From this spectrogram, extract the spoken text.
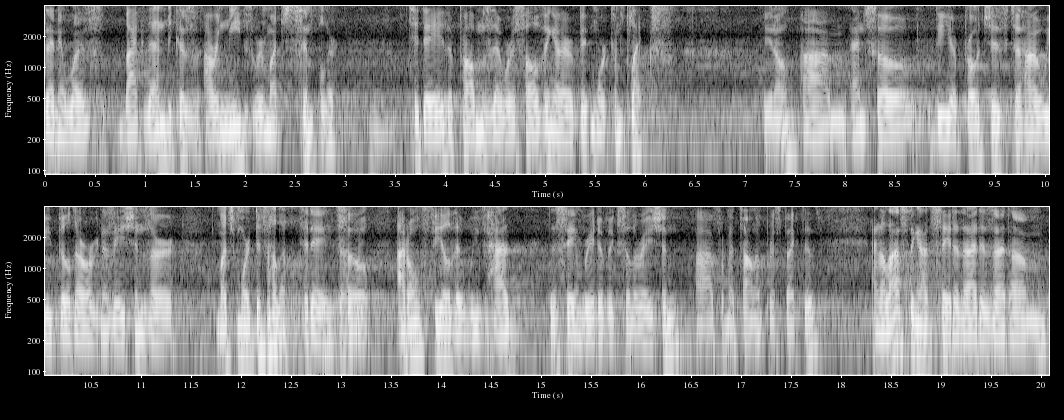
than it was back then because our needs were much simpler. Today, the problems that we're solving are a bit more complex, you know, um, and so the approaches to how we build our organizations are much more developed today. So I don't feel that we've had the same rate of acceleration uh, from a talent perspective. And the last thing I'd say to that is that. Um,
